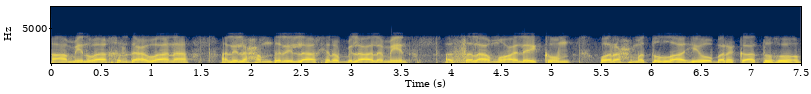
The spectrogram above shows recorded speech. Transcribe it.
ஆமீன். வாஹிர் தாவானா அனில் அஹமதுல்லாஹி ரபில் ஆலமீன். அஸ்ஸலாமு அலைக்கும் வரஹ்மத்துல்லாஹி பரகாத்துஹோ.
